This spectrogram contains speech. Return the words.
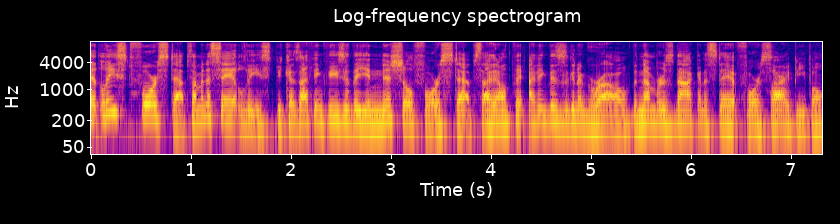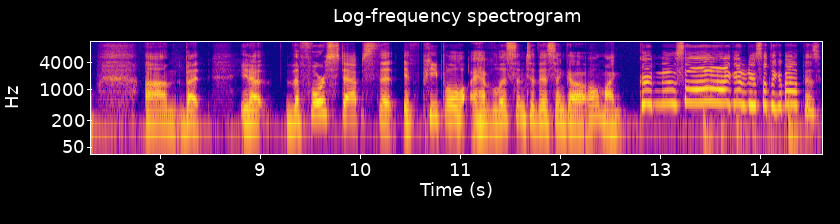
at least four steps. I'm going to say at least because I think these are the initial four steps. I don't think I think this is going to grow. The number is not going to stay at four. Sorry, people. Um, but you know the four steps that if people have listened to this and go, "Oh my goodness, ah, I got to do something about this,"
